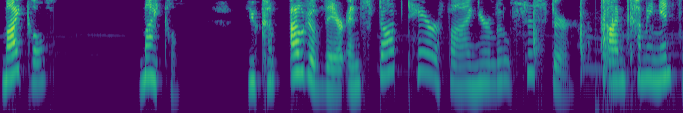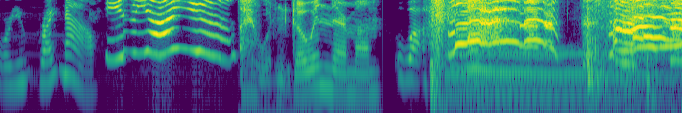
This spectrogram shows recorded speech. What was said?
Michael, Michael, you come out of there and stop terrifying your little sister. I'm coming in for you right now. He's behind you! I wouldn't go in there, Mum. What?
